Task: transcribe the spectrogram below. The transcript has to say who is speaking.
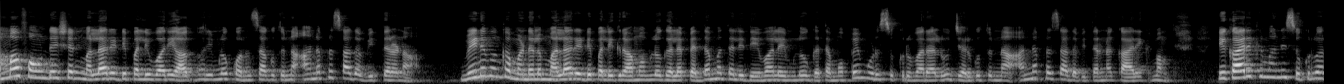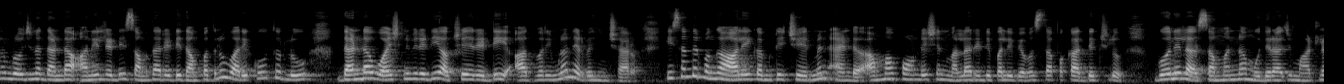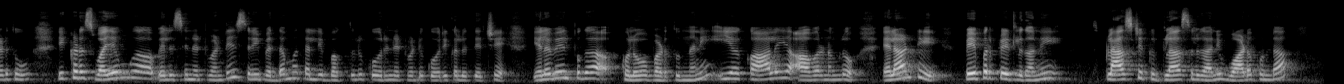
Speaker 1: అమ్మ ఫౌండేషన్ మల్లారెడ్డిపల్లి వారి ఆధ్వర్యంలో కొనసాగుతున్న అన్నప్రసాద వితరణ. వీణవంక మండలం మల్లారెడ్డిపల్లి గ్రామంలో గల పెద్దమ్మ తల్లి దేవాలయంలో గత ముప్పై మూడు శుక్రవారాలు జరుగుతున్న అన్నప్రసాద వితరణ కార్యక్రమం. ఈ కార్యక్రమాన్ని శుక్రవారం రోజున దండ అనిల్ రెడ్డి సమతారెడ్డి దంపతులు వారి కూతుర్లు దండ వైష్ణవిరెడ్డి అక్షయరెడ్డి ఆధ్వర్యంలో నిర్వహించారు. ఈ సందర్భంగా ఆలయ committee chairman and Amma foundation Mallareddypalli వ్యవస్థాపక అధ్యక్షులు గోనెల సమ్మన్న ముదిరాజు మాట్లాడుతూ ఇక్కడ స్వయంగా వెలిసినటువంటి శ్రీ పెద్దమ్మ తల్లి భక్తులు కోరినటువంటి కోరికలు తెచ్చే ఎలవేల్పుగా కొలవబడుతుందని ఈ యొక్క ఆలయ ఆవరణంలో ఎలాంటి పేపర్ ప్లేట్లు కానీ ప్లాస్టిక్ గ్లాసులు కానీ వాడకుండా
